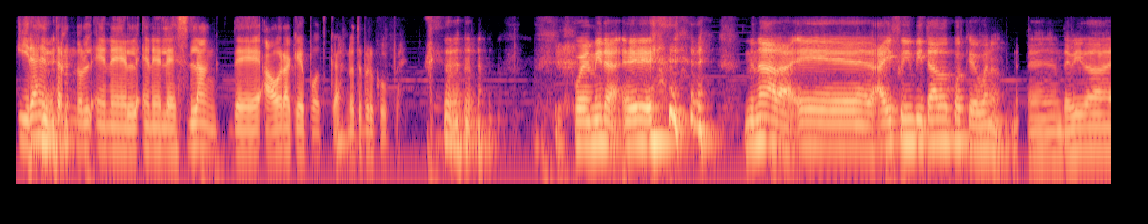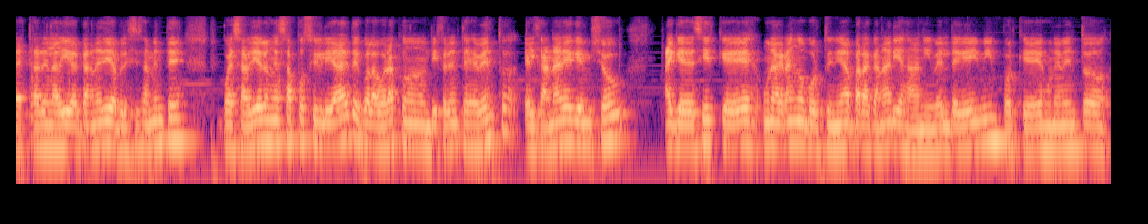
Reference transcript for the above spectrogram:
irás entrando en el, en el slang de ahora qué podcast, no te preocupes. Pues mira, eh, nada, eh, ahí fui invitado porque, bueno, eh, debido a estar en la Liga Canaria precisamente, pues abrieron esas posibilidades de colaborar con diferentes eventos. El Canaria Game Show, hay que decir que es una gran oportunidad para Canarias a nivel de gaming porque es un evento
